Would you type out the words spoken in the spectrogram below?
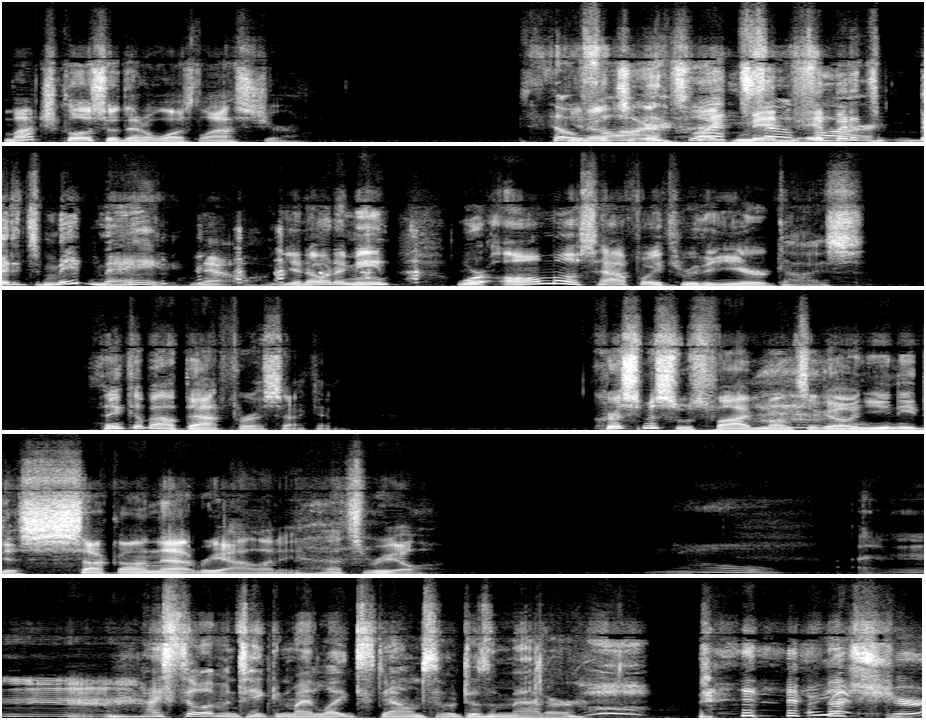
much closer than it was last year. So you know, far. It's, it's like So mid, but it's but it's mid May now. You know what I mean? We're almost halfway through the year, guys. Think about that for a second. Christmas was five months ago, and you need to suck on that reality. That's real. No. I still haven't taken my lights down, so it doesn't matter. Are you sure?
